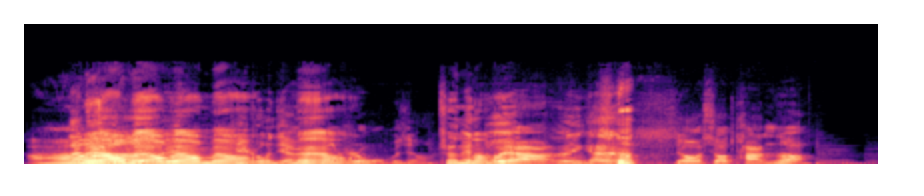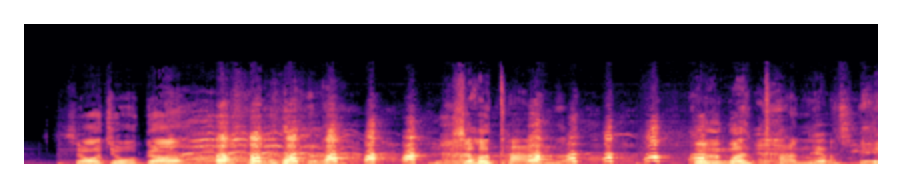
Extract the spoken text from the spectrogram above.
啊，没有没有没有没有这种减肥方式我不行，真的哎对啊，那你看小小坛子，小酒缸，小坛子，别人管坛子对不。起，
